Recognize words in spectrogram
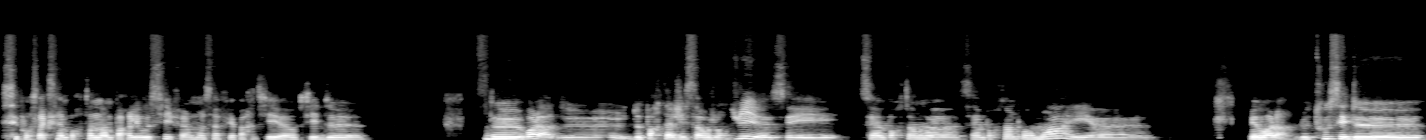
C'est pour ça que c'est important d'en parler aussi. Enfin moi, ça fait partie euh, aussi de, de voilà, de, de partager ça aujourd'hui. C'est, c'est important, c'est important pour moi et euh, mais voilà, le tout c'est de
